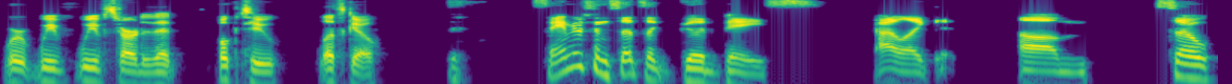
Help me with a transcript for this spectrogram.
We're we've we've started it. Book two. Let's go. Sanderson sets a good base. I like it. Um, so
